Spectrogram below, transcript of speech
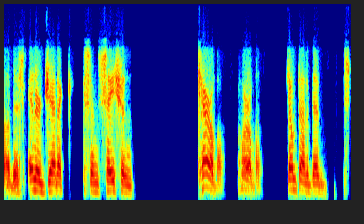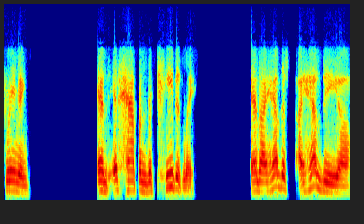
Uh, this energetic sensation, terrible, horrible. Jumped out of bed screaming. And it happened repeatedly and I had this, I had the uh,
